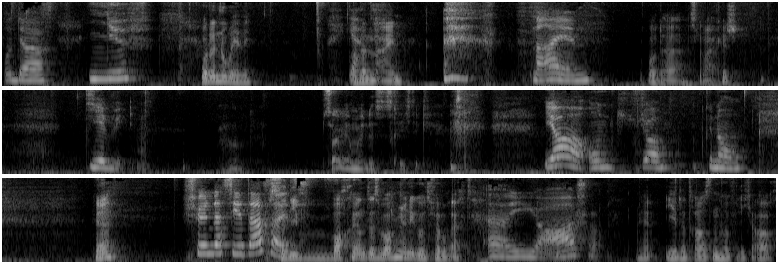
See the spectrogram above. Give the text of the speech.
Oder neuf. Oder Novelle. Ja. Oder Nein. Nein. Oder Slowakisch. Je- Sage mal, das ist richtig. Ja, und ja, genau. Ja? Schön, dass ihr da Hast du seid. die Woche und das Wochenende gut verbracht? Äh, ja, schon. Ja, ihr da draußen hoffentlich auch.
